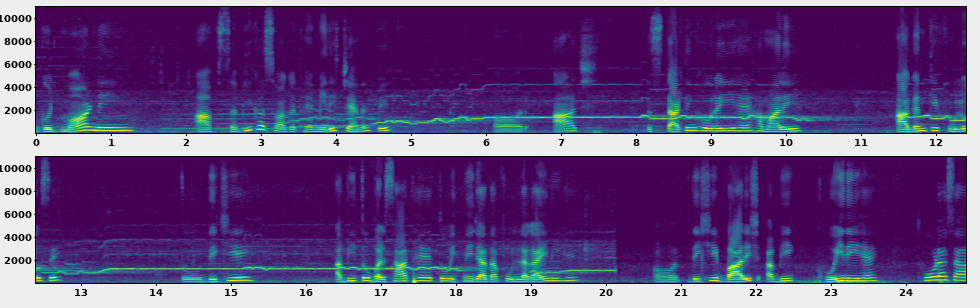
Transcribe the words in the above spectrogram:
गुड मॉर्निंग। आप सभी का स्वागत है मेरे चैनल पे। और आज स्टार्टिंग हो रही है हमारे आँगन के फूलों से। तो देखिए, अभी तो बरसात है तो इतने ज़्यादा फूल लगाए नहीं हैं। और देखिए, बारिश अभी हो ही रही है। थोड़ा सा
